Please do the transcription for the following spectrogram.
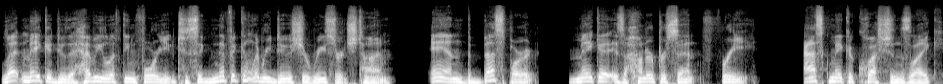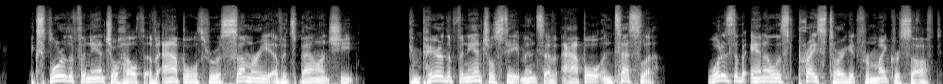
Let Meyka do the heavy lifting for you to significantly reduce your research time. And the best part, Meyka is 100% free. Ask Meyka questions like, Explore the financial health of Apple through a summary of its balance sheet. Compare the financial statements of Apple and Tesla. What is the analyst price target for Microsoft?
